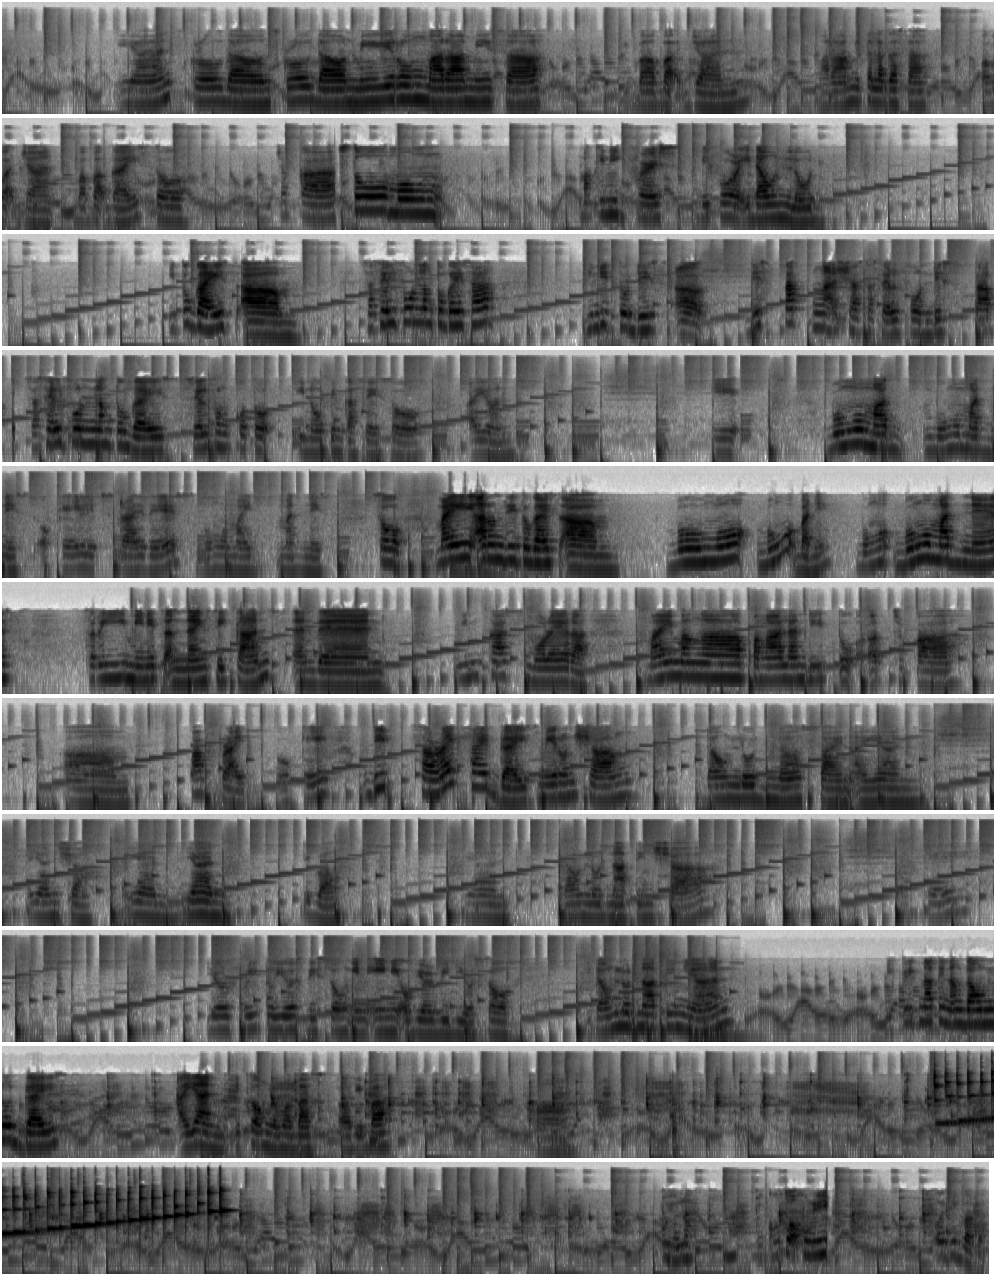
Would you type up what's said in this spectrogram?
Yan. Scroll down. Scroll down. Mayroong marami sa ibaba dyan. Marami talaga sa baba dyan. Baba, guys. So, tsaka, gusto mong makinig first before i-download. Ito, guys, um, sa cellphone lang to, guys, ha? Hindi to this, uh, desktop nga siya sa cellphone. Desktop. Sa cellphone lang to, guys. Cellphone ko to inopen kasi. So, ayun. I bungo mad bungo madness. Okay, let's try this. Bungo mad madness. So, may aron dito, guys, um bungo bungo ba ni? Bungo bungo madness 3 minutes and 9 seconds and then Wincas Morera may mga pangalan dito at saka um, pop right. Okay? Deep, sa right side, guys, meron siyang download na sign. Ayan. Ayan siya. Ayan. Yan. Diba? Ayan. Download natin siya. Okay. You're free to use this song in any of your videos. So, I-download natin yan. I-click natin ang download, guys. Ayan, ito ang lumabas. O, di ba? Ba?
